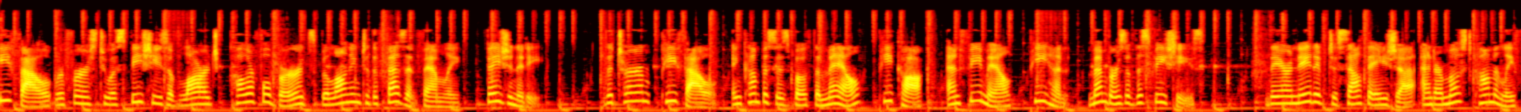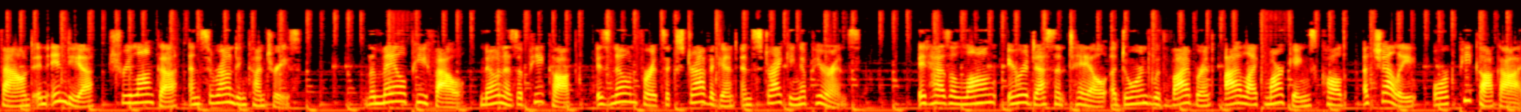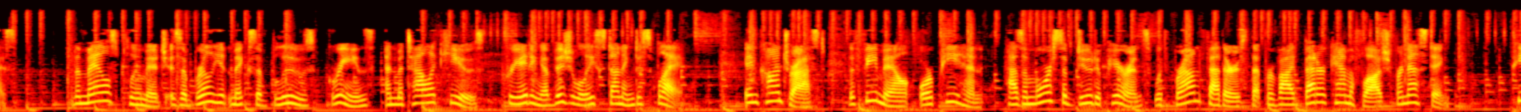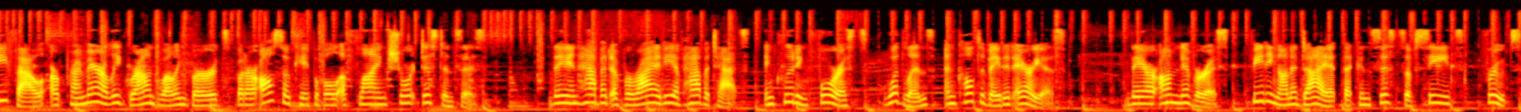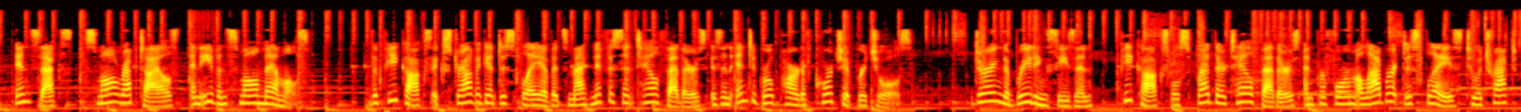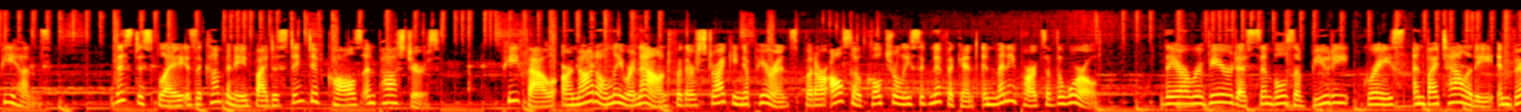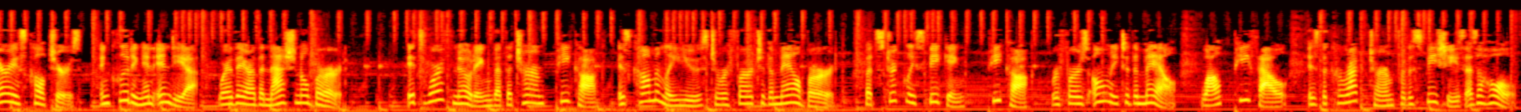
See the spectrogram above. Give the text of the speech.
Peafowl refers to a species of large, colorful birds belonging to the pheasant family, Phasianidae. The term peafowl encompasses both the male, peacock, and female, peahen, members of the species. They are native to South Asia and are most commonly found in India, Sri Lanka, and surrounding countries. The male peafowl, known as a peacock, is known for its extravagant and striking appearance. It has a long, iridescent tail adorned with vibrant, eye-like markings called ocelli, or peacock eyes. The male's plumage is a brilliant mix of blues, greens, and metallic hues, creating a visually stunning display. In contrast, the female, or peahen, has a more subdued appearance with brown feathers that provide better camouflage for nesting. Peafowl are primarily ground-dwelling birds but are also capable of flying short distances. They inhabit a variety of habitats, including forests, woodlands, and cultivated areas. They are omnivorous, feeding on a diet that consists of seeds, fruits, insects, small reptiles, and even small mammals. The peacock's extravagant display of its magnificent tail feathers is an integral part of courtship rituals. During the breeding season, peacocks will spread their tail feathers and perform elaborate displays to attract peahens. This display is accompanied by distinctive calls and postures. Peafowl are not only renowned for their striking appearance but are also culturally significant in many parts of the world. They are revered as symbols of beauty, grace, and vitality in various cultures, including in India, where they are the national bird. It's worth noting that the term peacock is commonly used to refer to the male bird, but strictly speaking, peacock refers only to the male, while peafowl is the correct term for the species as a whole.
